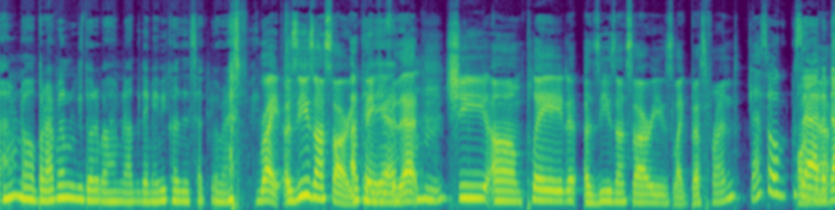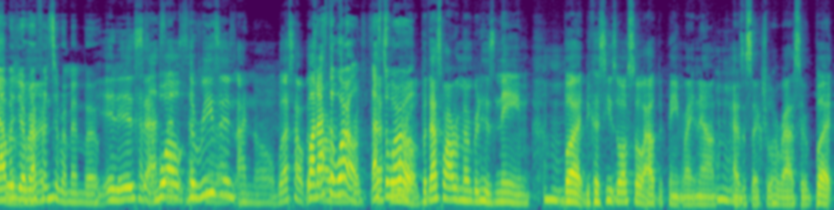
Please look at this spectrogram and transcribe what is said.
I don't know, but I really thought about him the other day. Maybe because it's sexual harassment. Right, Aziz Ansari. Okay, Thank you yeah. for that. Mhm. She um played Aziz Ansari's like best friend. That's so sad that that was your None. reference to remember. It is sad. Well, the reason harassment. I know. Well, that's how. Well, that's the world. remembered- That's the world. But that's why I remembered his name. But because he's also out the paint right now Mm-hmm. as a sexual harasser. But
